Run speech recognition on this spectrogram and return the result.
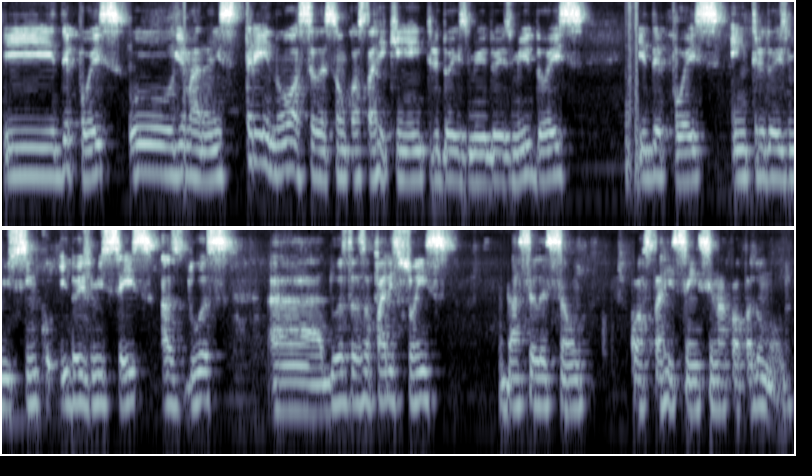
E depois o Guimarães treinou a seleção costarriquenha entre 2000 e 2002 e depois entre 2005 e 2006 as duas, uh, duas das aparições da seleção costarricense na Copa do Mundo.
